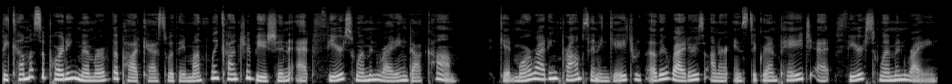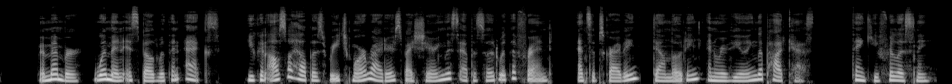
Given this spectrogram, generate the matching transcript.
Become a supporting member of the podcast with a monthly contribution at fiercewomenwriting.com. Get more writing prompts and engage with other writers on our Instagram page at Fierce Women Writing. Remember, women is spelled with an X. You can also help us reach more writers by sharing this episode with a friend and subscribing, downloading, and reviewing the podcast. Thank you for listening.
